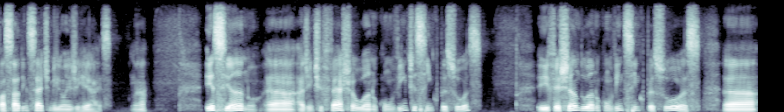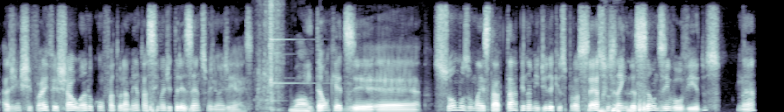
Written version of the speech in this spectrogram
passado em 7 milhões de reais. Né? Esse ano a gente fecha o ano com 25 pessoas, e fechando o ano com 25 pessoas, uh, a gente vai fechar o ano com faturamento acima de 300 milhões de reais. Uau. Então, quer dizer, é, somos uma startup na medida que os processos ainda são desenvolvidos, né,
